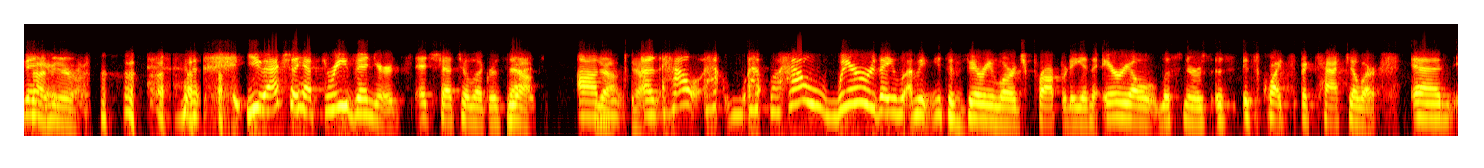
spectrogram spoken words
time vineyards. you actually have three vineyards at Chateau Lagrezette. Yeah. Um, Yeah, yeah. And how, how, how, where are they? I mean, it's a very large property, and the aerial listeners, is, it's quite spectacular. And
